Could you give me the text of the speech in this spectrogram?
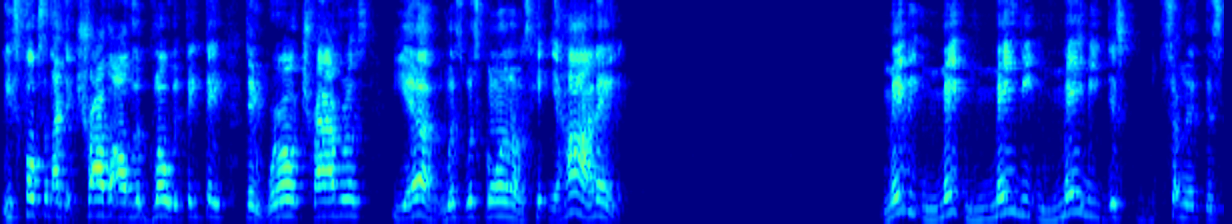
These folks that like to travel all over the globe and think they they world travelers. Yeah, what's what's going on? It's hitting you hard, ain't it? Maybe, maybe, maybe, maybe this some of this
